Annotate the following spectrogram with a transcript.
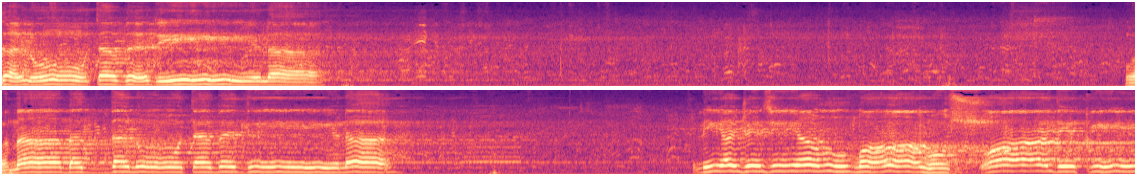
بدلوا تبديلا. وما بدلوا تبديلا. ليجزي الله الصادقين.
